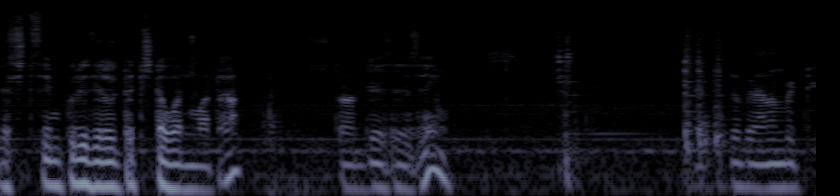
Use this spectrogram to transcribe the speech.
జస్ట్ సింపుల్ ఇది ఎలక్ట్రిక్ స్టవ్ అనమాట స్టార్ట్ చేసేసి బ్యానం పెట్టి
